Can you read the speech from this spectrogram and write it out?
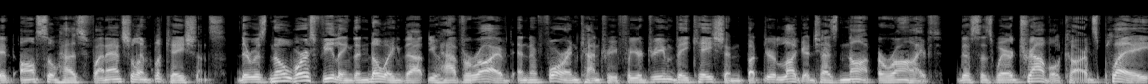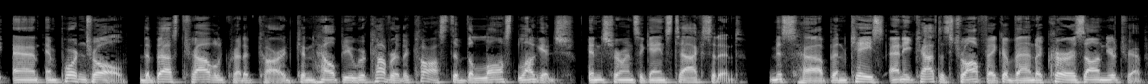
it also has financial implications. There is no worse feeling than knowing that you have arrived in a foreign country for your dream vacation but your luggage has not arrived. This is where travel cards play an important role. The best travel credit card can help you recover the cost of the lost luggage. Insurance against accident, mishap in case any catastrophic event occurs on your trip.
